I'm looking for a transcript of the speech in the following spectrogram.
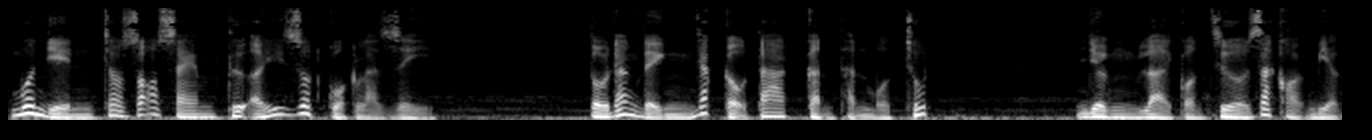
muốn nhìn cho rõ xem thứ ấy rốt cuộc là gì. Tôi đang định nhắc cậu ta cẩn thận một chút, nhưng lời còn chưa ra khỏi miệng,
